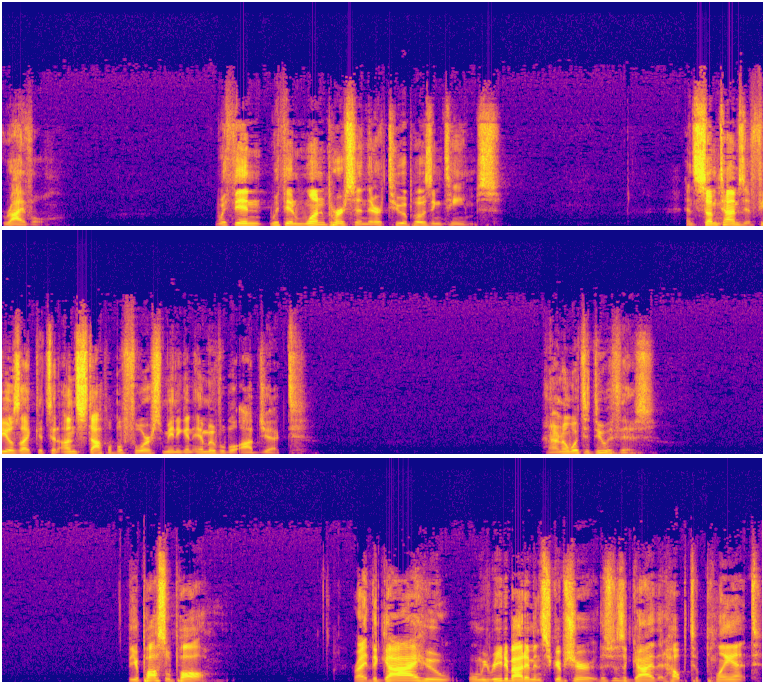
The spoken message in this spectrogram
rival. Within, within one person, there are two opposing teams. And sometimes it feels like it's an unstoppable force, meaning an immovable object. I don't know what to do with this. The Apostle Paul, right? The guy who, when we read about him in Scripture, this was a guy that helped to plant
